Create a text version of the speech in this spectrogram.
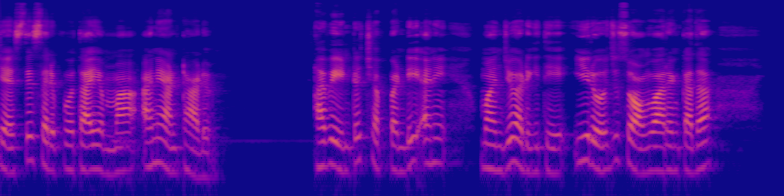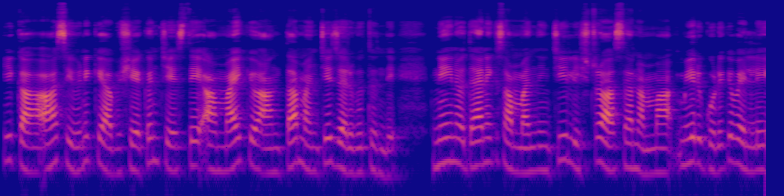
చేస్తే సరిపోతాయమ్మా అని అంటాడు. అవేంటో చెప్పండి అని మంజు అడిగితే ఈరోజు సోమవారం కదా ఇక ఆ శివునికి అభిషేకం చేస్తే ఆ అమ్మాయికి అంతా మంచి జరుగుతుంది. నేను దానికి సంబంధించి లిస్టు రాశానమ్మా. మీరు గుడికి వెళ్ళి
